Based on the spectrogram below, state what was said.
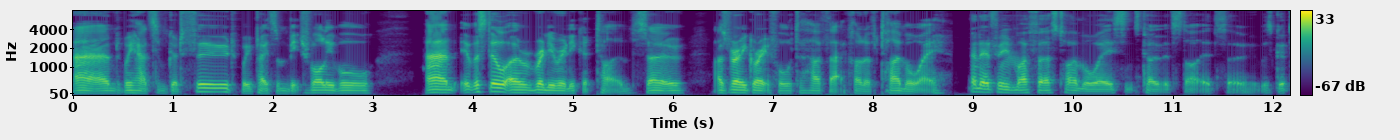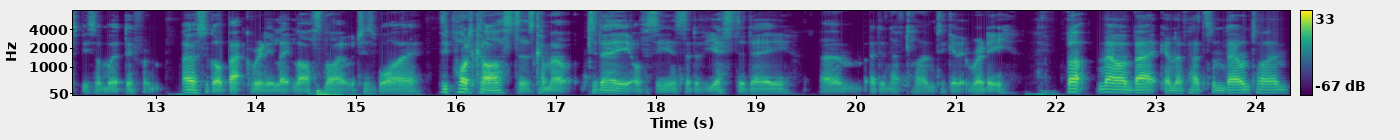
And we had some good food. We played some beach volleyball, and it was still a really, really good time. So I was very grateful to have that kind of time away. And it's been my first time away since COVID started, so it was good to be somewhere different. I also got back really late last night, which is why the podcast has come out today, obviously, instead of yesterday. Um, I didn't have time to get it ready. But now I'm back and I've had some downtime.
